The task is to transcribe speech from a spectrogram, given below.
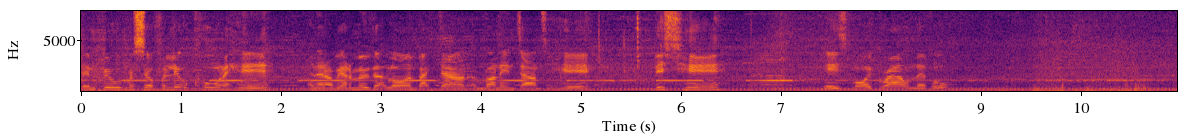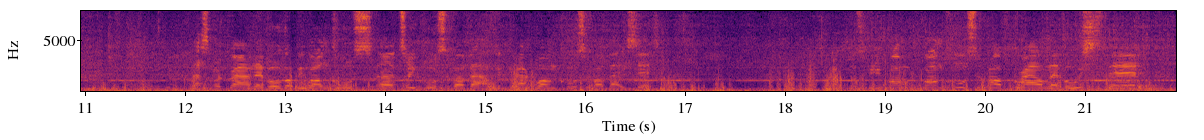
then build myself a little corner here, and then I'll be able to move that line back down and run in down to here. This here is my ground level. That's my ground level. I've got to be one course, uh, two course above that. I think about one course above that, he said. Must be one, one course above ground level, which is there.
